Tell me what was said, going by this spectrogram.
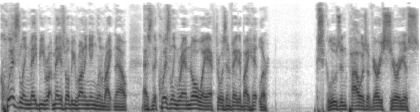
Quisling may be may as well be running England right now, as the Quisling ran Norway after it was invaded by Hitler. Exclusion powers are very serious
